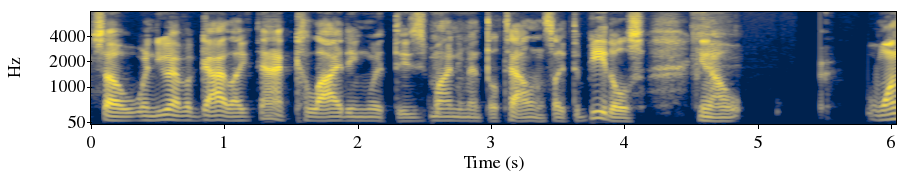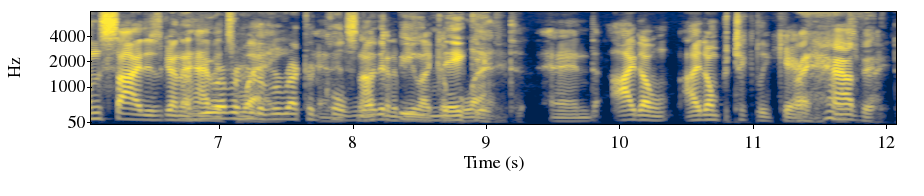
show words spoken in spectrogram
So when you have a guy like that colliding with these monumental talents like the Beatles, you know, one side is going to Have have, its ever heard way, of a record called it's not going to be Be like Naked? a blend. And I don't, I don't particularly care. I have it.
